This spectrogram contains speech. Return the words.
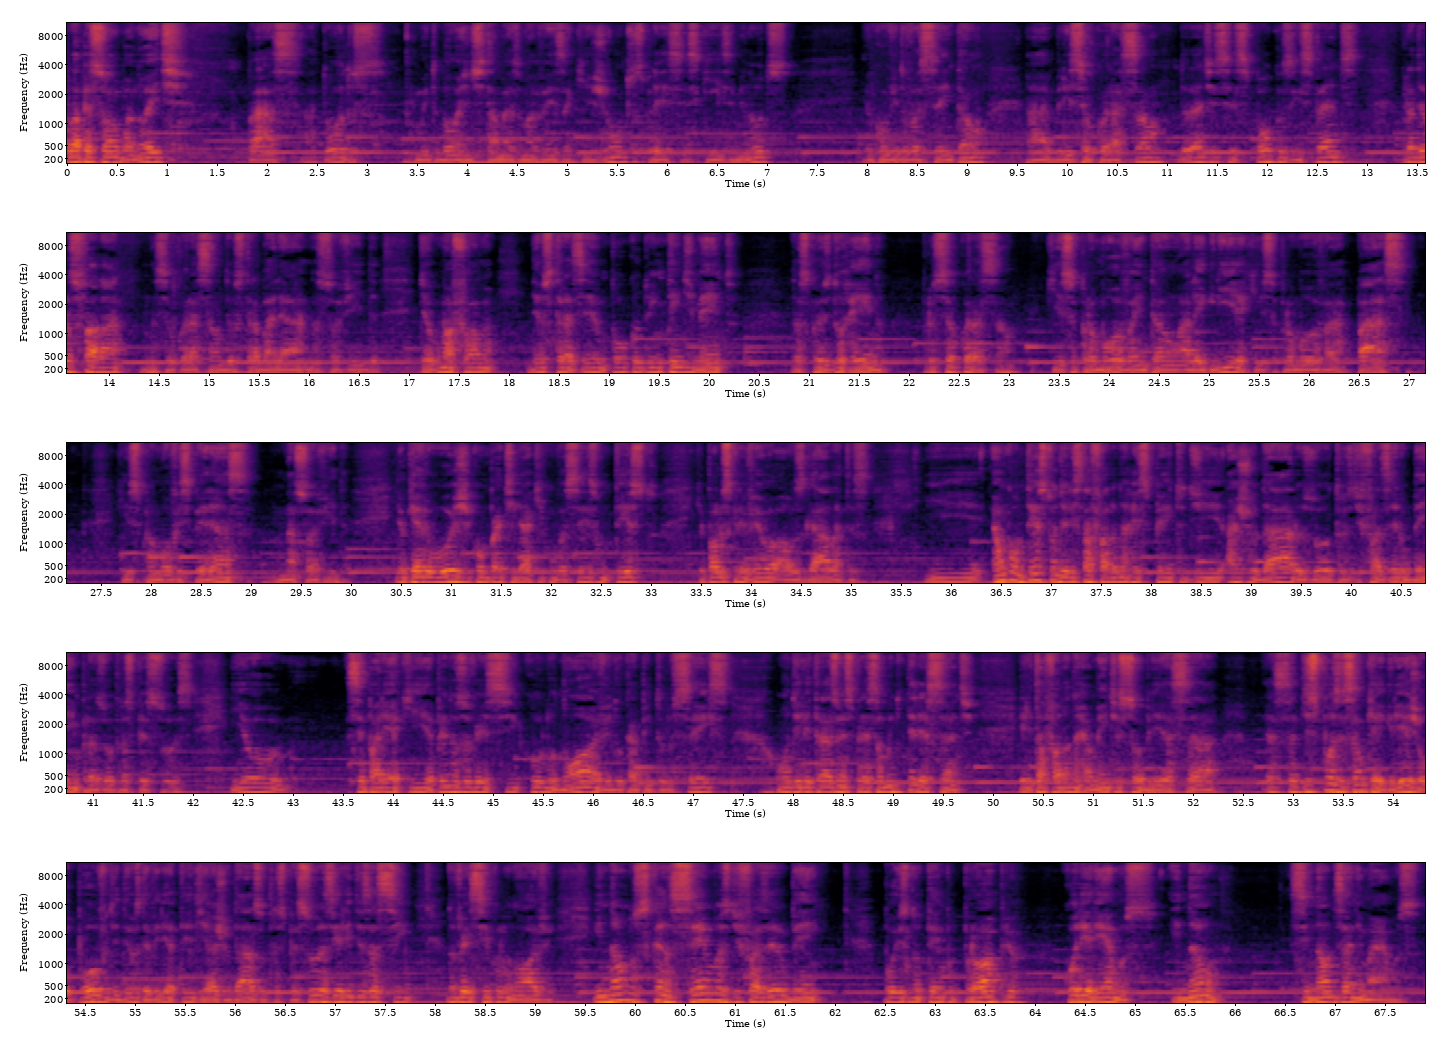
Olá pessoal, boa noite, paz a todos. É muito bom a gente estar mais uma vez aqui juntos para esses 15 minutos. Eu convido você então a abrir seu coração durante esses poucos instantes para Deus falar no seu coração, Deus trabalhar na sua vida, de alguma forma Deus trazer um pouco do entendimento das coisas do reino para o seu coração. Que isso promova então alegria, que isso promova paz, que isso promova esperança na sua vida. Eu quero hoje compartilhar aqui com vocês um texto que Paulo escreveu aos Gálatas. E é um contexto onde ele está falando a respeito de ajudar os outros, de fazer o bem para as outras pessoas. E eu separei aqui apenas o versículo 9 do capítulo 6, onde ele traz uma expressão muito interessante. Ele está falando realmente sobre essa essa disposição que a igreja, o povo de Deus deveria ter de ajudar as outras pessoas, e ele diz assim, no versículo 9: E não nos cansemos de fazer o bem, pois no tempo próprio colheremos, e não se não desanimarmos.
